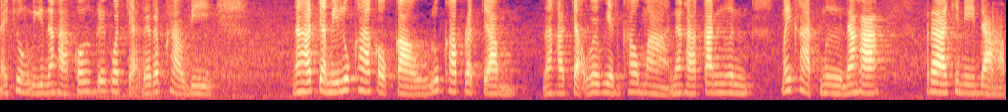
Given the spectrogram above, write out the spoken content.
ในช่วงนี้นะคะ ก็เรียกว่าจะได้รับข่าวดีนะคะ จะมีลูกค้าเก่าๆลูกค้าประจำนะคะ จะแวะเวียนเข้ามานะคะ การเงินไม่ขาดมือนะคะ ราชินีดาบ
